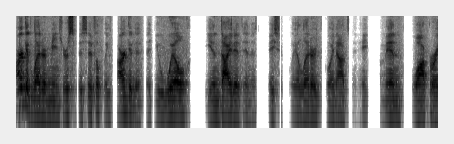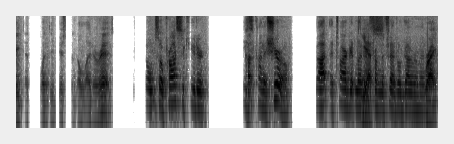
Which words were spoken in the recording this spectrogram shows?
Target letter means you're specifically targeted, that you will be indicted and it's basically a letter going out saying, hey, come in, cooperate. That's what the gist of the letter is. So, so prosecutor Keith Kaneshiro got a target letter yes. from the federal government. Right.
